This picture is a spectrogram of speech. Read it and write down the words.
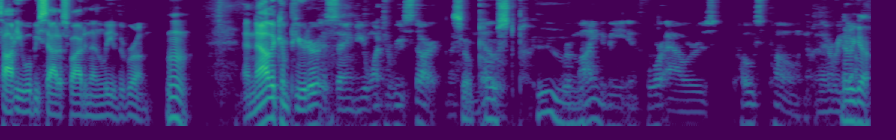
Tahi will be satisfied and then leave the room. Mm. And now the computer is saying, "Do you want to restart?" Like, So "No. post poo. Remind me in four hours. Postpone. There we There go. we go.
